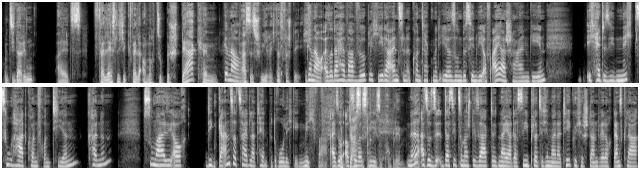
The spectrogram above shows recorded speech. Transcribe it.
und sie darin als verlässliche Quelle auch noch zu bestärken, genau. das ist schwierig, das verstehe ich. Genau, also daher war wirklich jeder einzelne Kontakt mit ihr so ein bisschen wie auf Eierschalen gehen. Ich hätte sie nicht zu hart konfrontieren können, zumal sie auch die ganze Zeit latent bedrohlich gegen mich war. Also und auch das sowas ist ein wie Riesenproblem. Ne? Ja. Also, dass sie zum Beispiel sagte, naja, dass sie plötzlich in meiner Teeküche stand, wäre doch ganz klar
